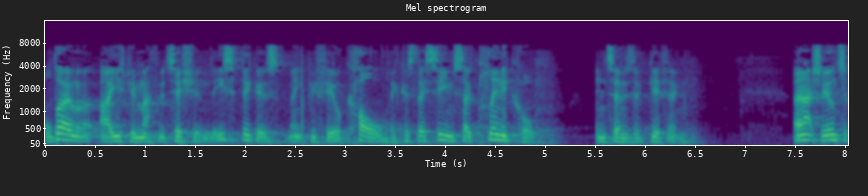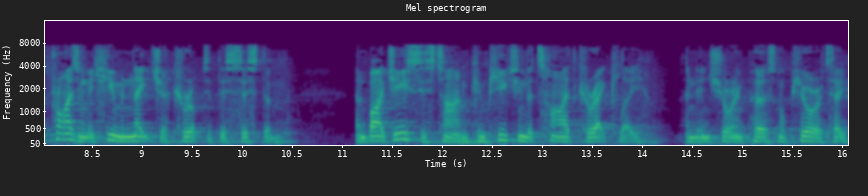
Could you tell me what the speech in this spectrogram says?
although I used to be a mathematician, these figures make me feel cold because they seem so clinical in terms of giving. And actually, unsurprisingly, human nature corrupted this system. And by Jesus' time, computing the tithe correctly and ensuring personal purity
